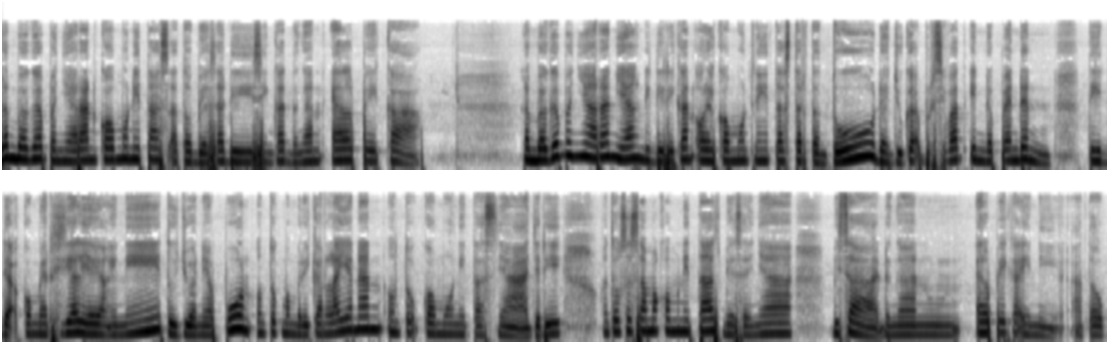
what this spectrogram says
lembaga penyiaran komunitas atau biasa disingkat dengan LPK. Lembaga penyiaran yang didirikan oleh komunitas tertentu dan juga bersifat independen, tidak komersial ya yang ini. Tujuannya pun untuk memberikan layanan untuk komunitasnya. Jadi untuk sesama komunitas biasanya bisa dengan LPK ini atau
